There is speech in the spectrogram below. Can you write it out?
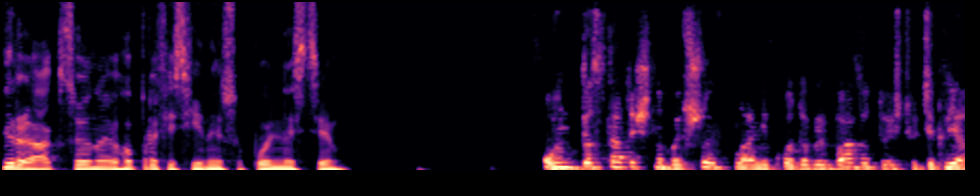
і рэакцыю на яго прафесійнай супольнасці Он достаточно большой в плане кодовой базы, то есть утекли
